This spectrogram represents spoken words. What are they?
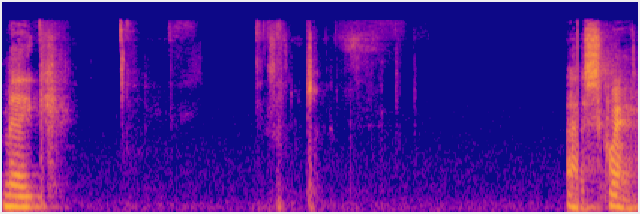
make a square.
